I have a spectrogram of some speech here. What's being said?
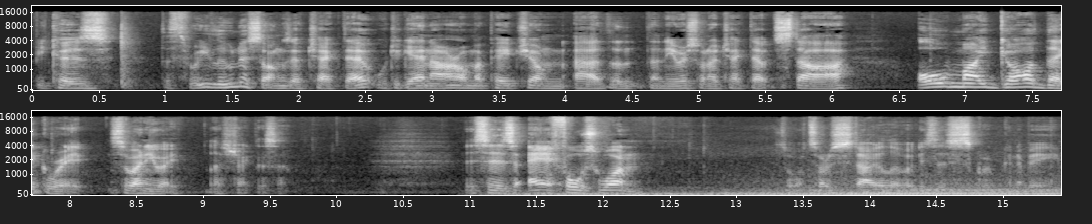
Because the three LOONA songs I've checked out, which again are on my Patreon, the, the nearest one I checked out, Star, Oh my god, they're great. So anyway, let's check this out. This is Air Force One. So what sort of style is this script going to be?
